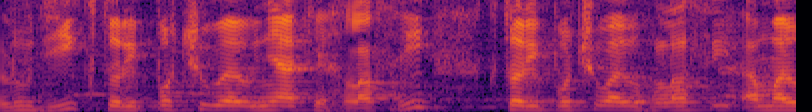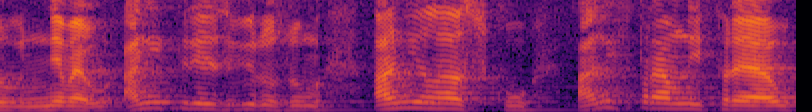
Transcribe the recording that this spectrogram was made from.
ľudí, ktorí počúvajú nejaké hlasy ktorí počúvajú hlasy a majú, nemajú ani triezvý rozum, ani lásku, ani správny prejav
